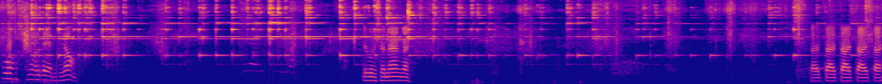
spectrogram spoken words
โอ้งัวแลนพี่น้องเดี๋ยวเบิ่งสาวนางกันตายตายตายตายตาย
